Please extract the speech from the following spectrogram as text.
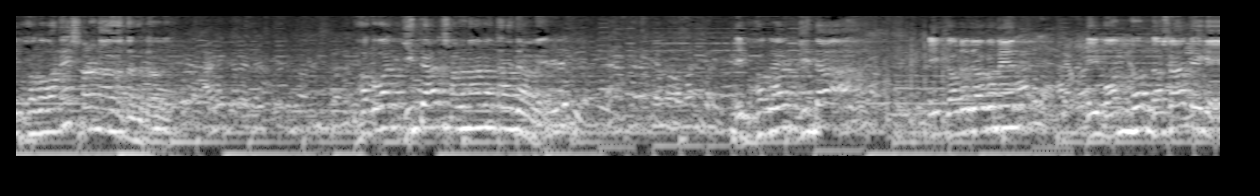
এই ভগবানের শরণাগত হতে হবে। ভগবত গীতার শরণাগত হতে হবে। এই ভগবত গীতা এই জড়জগনের এই বন্ধন দশা থেকে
